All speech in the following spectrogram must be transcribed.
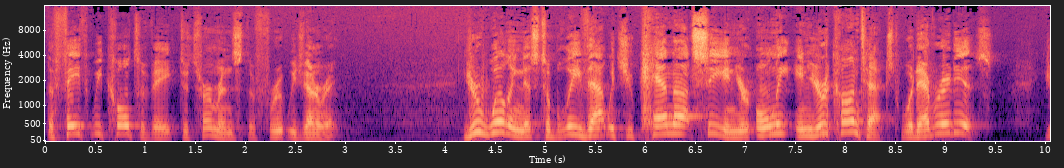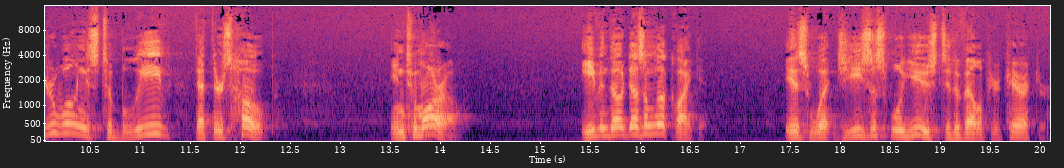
the faith we cultivate determines the fruit we generate. Your willingness to believe that which you cannot see in your only in your context, whatever it is, your willingness to believe that there's hope in tomorrow, even though it doesn't look like it, is what Jesus will use to develop your character.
